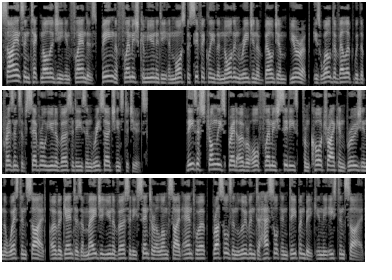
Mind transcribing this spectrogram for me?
Science and technology in Flanders, being the Flemish community and more specifically the northern region of Belgium Europe, is well developed with the presence of several universities and research institutes. These are strongly spread over all Flemish cities, from Kortrijk and Bruges in the western side, over Ghent as a major university centre alongside Antwerp, Brussels and Leuven to Hasselt and Diepenbeek in the eastern side.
